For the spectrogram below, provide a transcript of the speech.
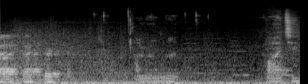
ahead, Vector. I remember it. Fighting.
